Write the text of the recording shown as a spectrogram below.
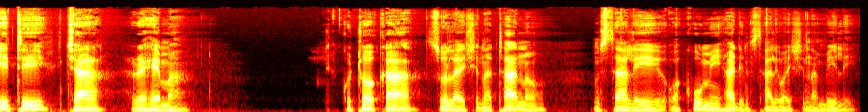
kiti cha rehema. Kutoka sura ishirina tano mstari wa kumi hadi mstari wa ishirina mbili.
